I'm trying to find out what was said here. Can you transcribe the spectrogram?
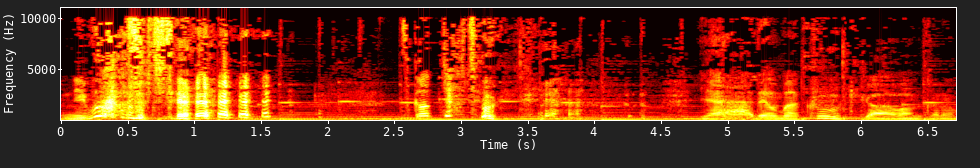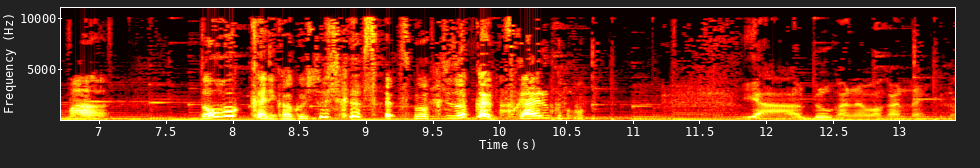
二分割して、使っちゃってもいい。いやー、でもまあ空気が合わんから、まあ、どっかに隠しといてください。そのうちどっかで使えるかも。いやー、どうかなわかんないけど。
